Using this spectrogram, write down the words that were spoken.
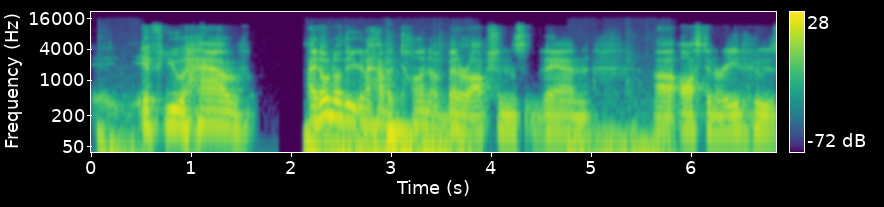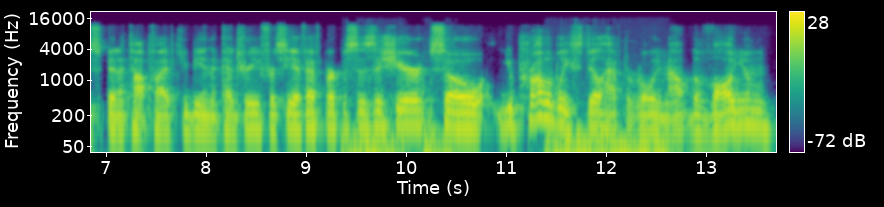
if you have, I don't know that you're going to have a ton of better options than uh, Austin Reed, who's been a top five QB in the country for CFF purposes this year. So you probably still have to roll him out. The volume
